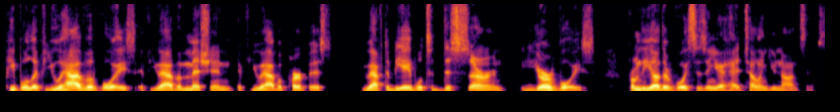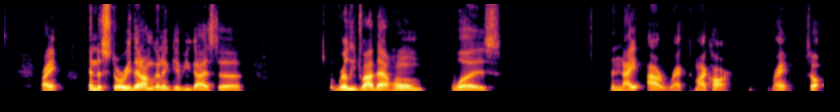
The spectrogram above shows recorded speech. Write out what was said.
people, if you have a voice, if you have a mission, if you have a purpose, you have to be able to discern your voice from the other voices in your head telling you nonsense, right? And the story that I'm going to give you guys to really drive that home was the night I wrecked my car, right? So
